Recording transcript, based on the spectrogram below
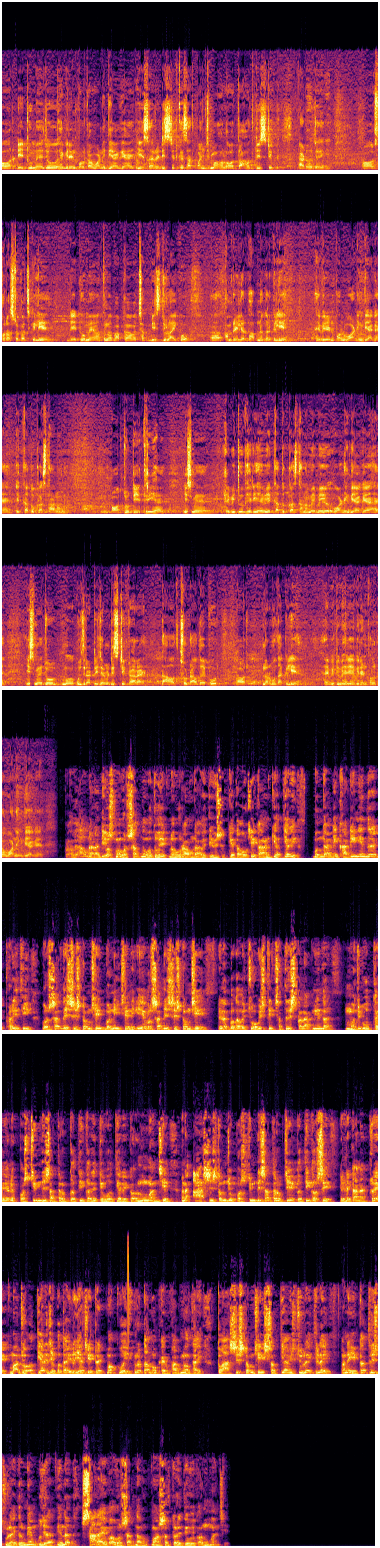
और डे टू में जो हैवी रेनफॉल का वार्निंग दिया गया है, ये सारे डिस्ट्रिक्ट के साथ पंचमहल और दाहोद डिस्ट्रिक्ट ऐड हो जाएगी। और सौराष्ट्र कच्छ के लिए डे टू में मतलब आपका 26 जुलाई को अम्ब्रेली और भावनगर के लिए हैवी रेनफॉल वार्निंग दिया गया है इक्का दुक्का स्थानों में। और जो डे थ्री है, इसमें हैवी टू वेरी हैवी इक्का दुक्का स्थानों में भी वार्निंग दिया गया है। इसमें जो गुजरात रीजन में डिस्ट्रिक्ट आ रहा है, दाहोद, छोटा उदयपुर और नर्मदा के लिए heavy to very heavy rainfall કા વોર્નિંગ દિયા ગયા. પણ હવે આવનારા દિવસમાં વરસાદનો વધુ એક નવો રાઉન્ડ આવે તેવી શક્યતાઓ છે કારણ કે અત્યારે બંગાળની ખાડીની અંદર ફરીથી વરસાદી સિસ્ટમ છે, બની છે અને એ વરસાદી સિસ્ટમ છે એ લગભગ હવે ચોવીસથી છત્રીસ કલાકની અંદર મજબૂત થઈ અને પશ્ચિમ દિશા તરફ ગતિ કરે તેવું અત્યારે એક અનુમાન છે. અને આ સિસ્ટમ જો પશ્ચિમ દિશા તરફ જે ગતિ કરશે, એટલે કે આના ટ્રેકમાં જો અત્યારે જે બતાવી રહ્યા છે, ટ્રેકમાં કોઈ જ પ્રકારનો ફેરફાર ન થાય, તો આ સિસ્ટમ છે સત્યાવીસ જુલાઈથી લઈ અને એકત્રીસ જુલાઈ દરમિયાન ગુજરાતની અંદર સારા એવા વરસાદના રૂપમાં અસર કરે તેવું એક અનુમાન છે.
